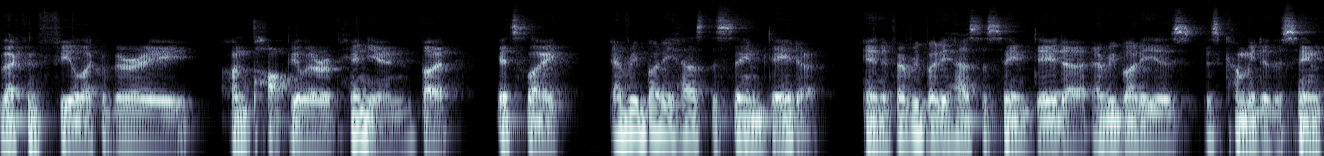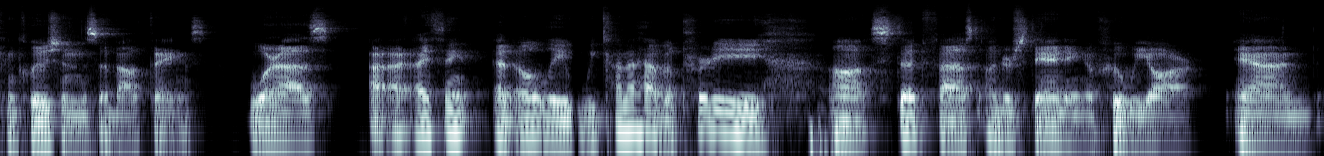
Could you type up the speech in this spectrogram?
That can feel like a very unpopular opinion, but it's like everybody has the same data. And if everybody has the same data, everybody is, is coming to the same conclusions about things. Whereas I, I think at Oatly, we kind of have a pretty uh, steadfast understanding of who we are. And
